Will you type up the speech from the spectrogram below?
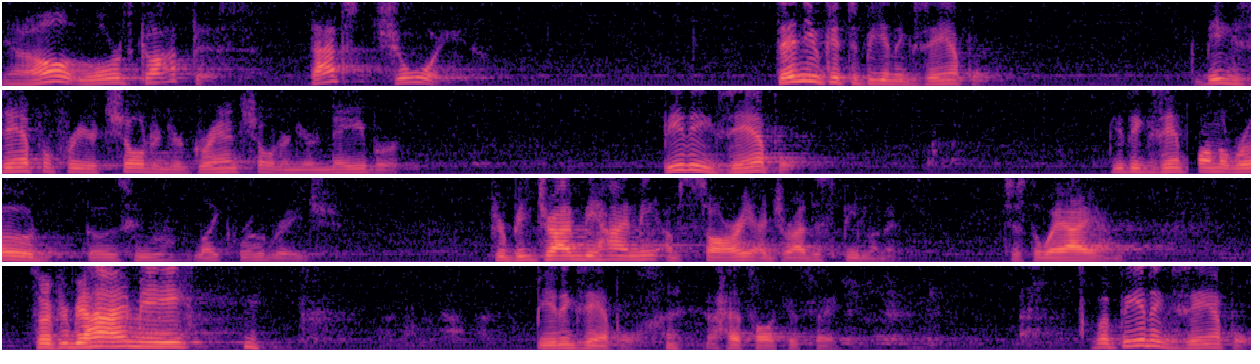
you know, the Lord's got this. That's joy. Then you get to be an example. Be example for your children, your grandchildren, your neighbor. Be the example. Be the example on the road, those who like road rage. If you're driving behind me, I'm sorry, I drive the speed limit, just the way I am. So if you're behind me, be an example. That's all I can say. But be an example.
